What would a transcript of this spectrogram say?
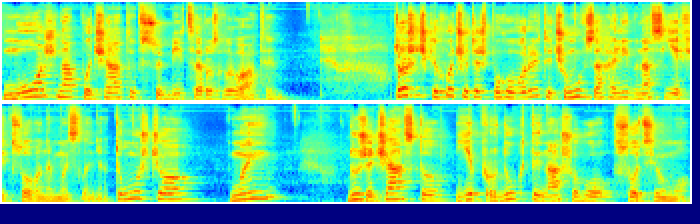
можна почати в собі це розвивати. Трошечки хочу теж поговорити, чому взагалі в нас є фіксоване мислення. Тому що ми дуже часто є продукти нашого соціуму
